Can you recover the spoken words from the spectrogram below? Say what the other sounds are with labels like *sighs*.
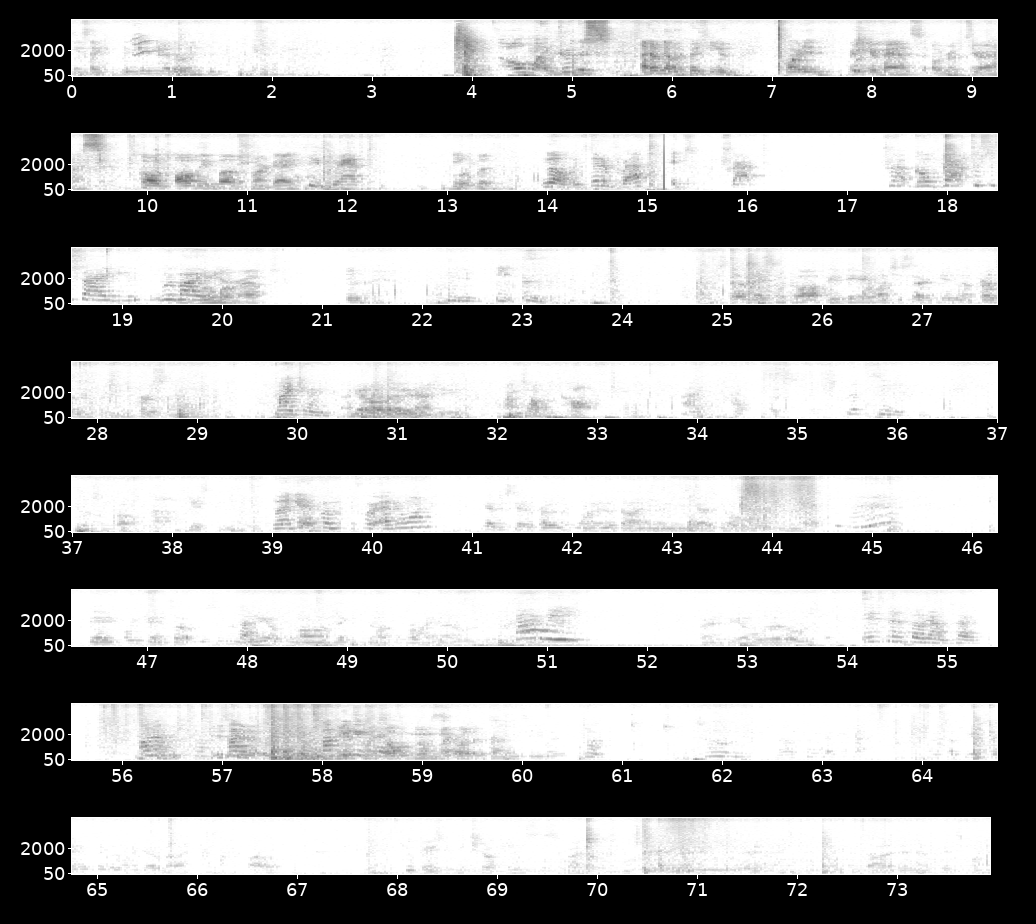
He's like, give me the other one. *laughs* oh my goodness! I don't know *laughs* if you farted, ripped your pants, or ripped your ass. It's called all of the above, smart guy. He wrapped. A little bit. No, instead of wrapped, it's trapped. Trap. Go back to society. Revive. Boomer wrapped. *laughs* Ew. Eat. Still make some coffee, Danny. Why don't you start getting a present for each person? My turn. You got all that energy. I'm talking cough. Let's Let's see. give us some coffee. Yes. Do I get it from for everyone? Yeah, just get a present one at a time, and then you guys can open it. And mm-hmm. Danny, pull your pants up. This is a Sorry. video from Mom Jenkins and Uncle Brian. I was appreciate Sorry. trying to be a little respectful. It's gonna fall down. Sorry. Oh no. It isn't My- gonna ooh, ooh, my fingers myself and move my brother. the presents either. Sorry. No, it's okay. There's a few things that we want to go by. Follow. Two basic instructions to survive. Thought I didn't have to explain.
